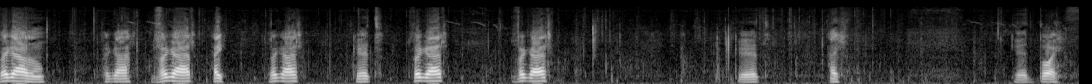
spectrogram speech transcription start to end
Devagar, não. Devagar, devagar. Ei, devagar. Good. Devagar. Devagar. Good. Hey. Good boy.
